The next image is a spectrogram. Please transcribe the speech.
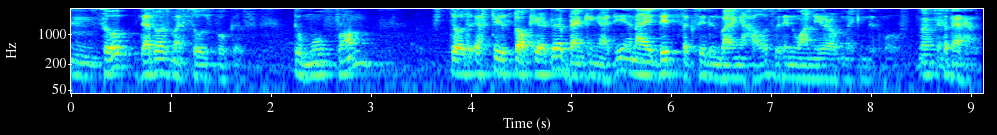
Hmm. So that was my sole focus to move from still, a steel stockyard to a banking IT, and I did succeed in buying a house within one year of making that move. Okay. So that helped.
